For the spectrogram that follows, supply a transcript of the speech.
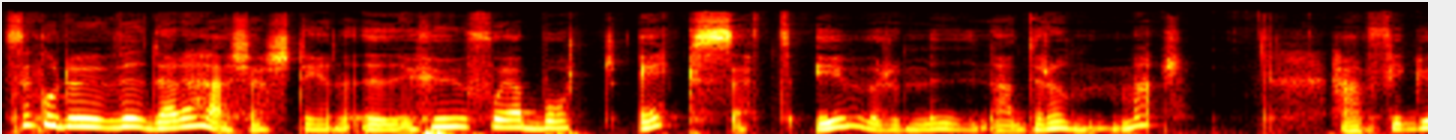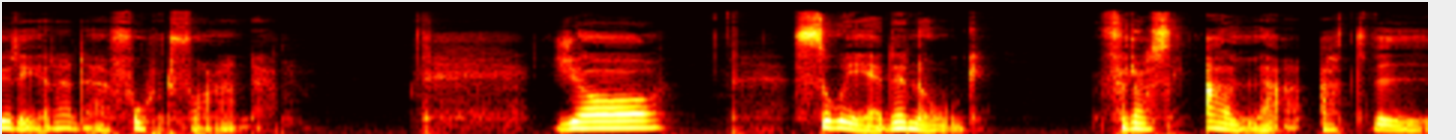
Sen går du vidare här Kerstin i hur får jag bort exet ur mina drömmar? Han figurerar där fortfarande. Ja, så är det nog för oss alla att vi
